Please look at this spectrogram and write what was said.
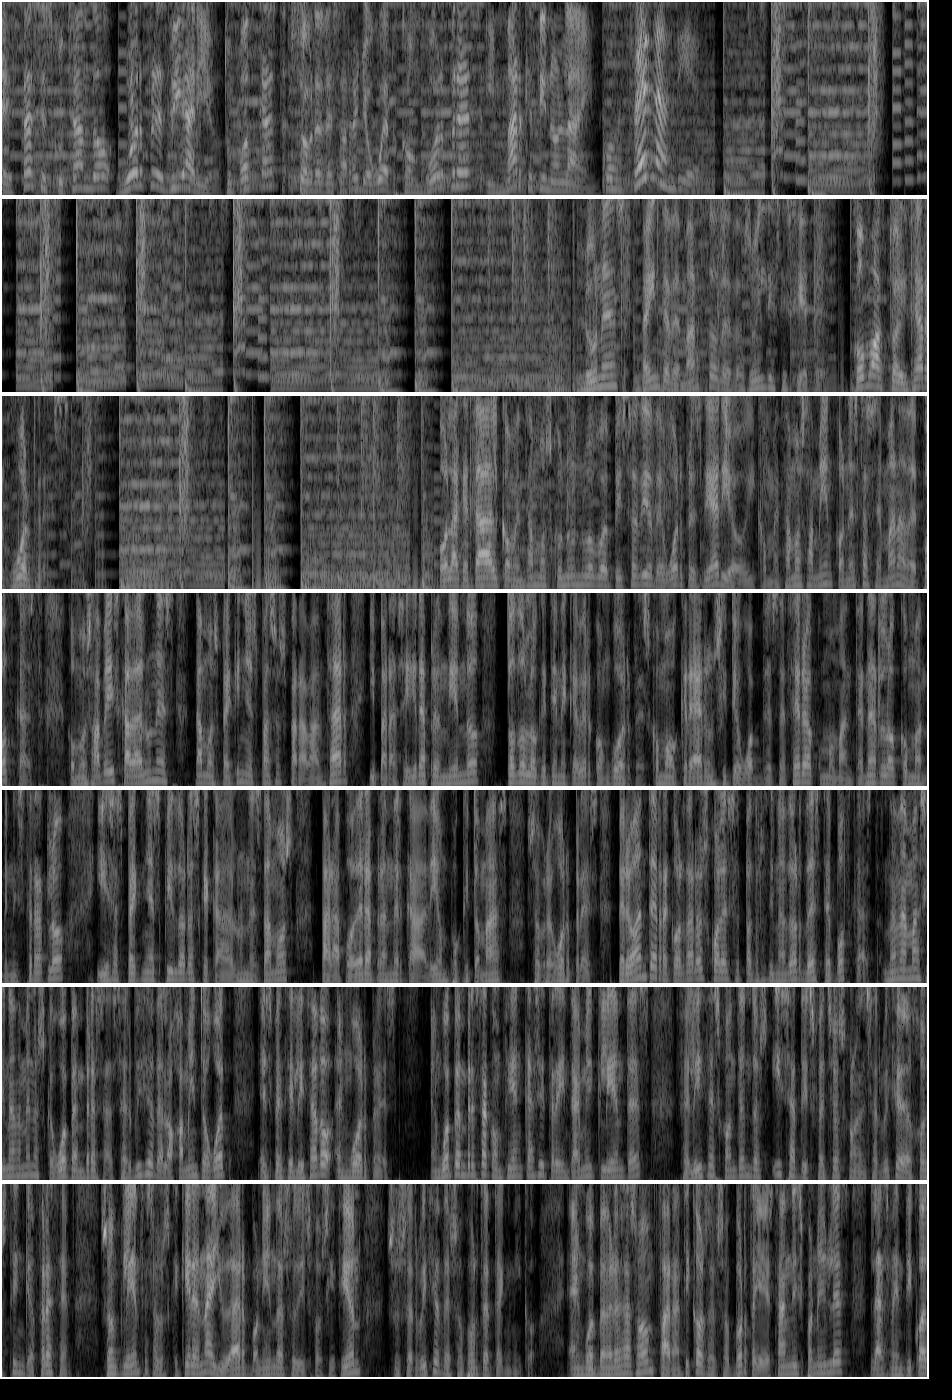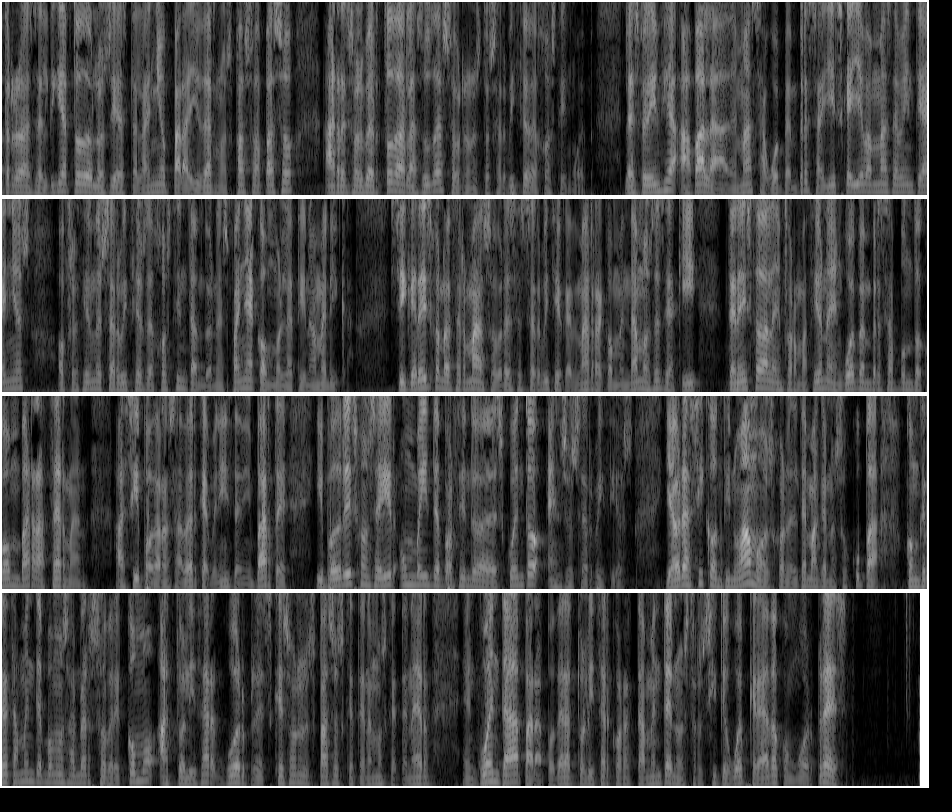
Estás escuchando WordPress Diario, tu podcast sobre desarrollo web con WordPress y marketing online. Con Fernand Diez. Lunes 20 de marzo de 2017. ¿Cómo actualizar WordPress? Hola, ¿qué tal? Comenzamos con un nuevo episodio de WordPress Diario y comenzamos también con esta semana de podcast. Como sabéis, cada lunes damos pequeños pasos para avanzar y para seguir aprendiendo todo lo que tiene que ver con WordPress, cómo crear un sitio web desde cero, cómo mantenerlo, cómo administrarlo y esas pequeñas píldoras que cada lunes damos para poder aprender cada día un poquito más sobre WordPress. Pero antes recordaros cuál es el patrocinador de este podcast, nada más y nada menos que Web Empresa, servicio de alojamiento web especializado en WordPress. En Web Empresa confían casi 30.000 clientes felices, contentos y satisfechos con el servicio de hosting que ofrecen. Son clientes a los que quieren ayudar poniendo a su disposición su servicio de soporte técnico. En WebEmpresa son fanáticos del soporte y están disponibles las 24 horas del día todos los días del año para ayudarnos paso a paso a resolver todas las dudas sobre nuestro servicio de hosting web. La experiencia avala además a WebEmpresa y es que llevan más de 20 años ofreciendo servicios de hosting tanto en España como en Latinoamérica. Si queréis conocer más sobre este servicio que además recomendamos desde aquí, tenéis toda la información en WebEmpresa empresa.com barra Fernan. Así podrán saber que venís de mi parte y podréis conseguir un 20% de descuento en sus servicios. Y ahora sí, continuamos con el tema que nos ocupa. Concretamente vamos a hablar sobre cómo actualizar WordPress, qué son los pasos que tenemos que tener en cuenta para poder actualizar correctamente nuestro sitio web creado con WordPress.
